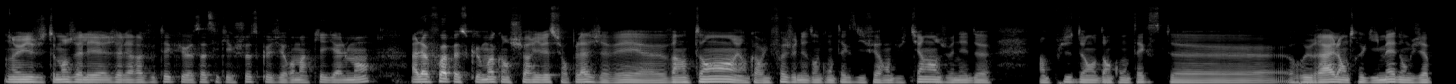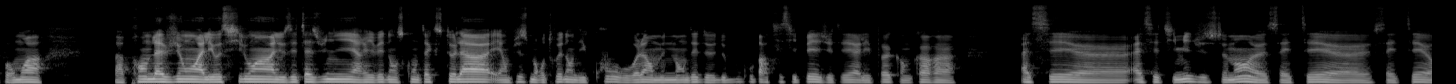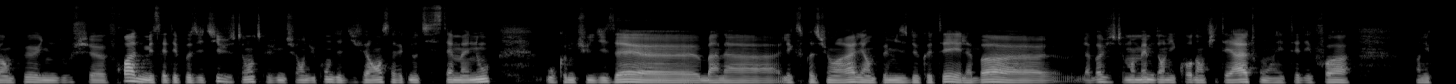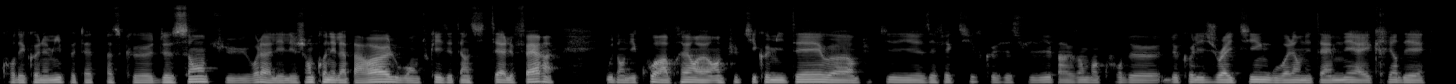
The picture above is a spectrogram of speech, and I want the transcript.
oui, justement, j'allais, rajouter que ça, c'est quelque chose que j'ai remarqué également. À la fois parce que moi, quand je suis arrivé sur place, j'avais 20 euh, ans, et encore une fois, je venais d'un contexte différent du tien. Je venais de, en plus d'un, contexte euh, rural, entre guillemets. Donc, déjà pour moi, bah, prendre l'avion, aller aussi loin, aller aux États-Unis, arriver dans ce contexte-là, et en plus me retrouver dans des cours où voilà, on me demandait de, beaucoup participer. J'étais à l'époque encore euh, assez, assez timide justement, ça, a été, ça a été un peu une douche froide, mais ça a été positif justement parce que je me suis rendu compte des différences avec notre système à nous, où comme tu le disais, ben l'expression orale est un peu mise de côté, et là-bas, là-bas justement, même dans les cours d'amphithéâtre, où on était des fois dans les cours d'économie peut-être presque 200, tu, voilà, les, gens prenaient la parole, ou en tout cas ils étaient incités à le faire, ou dans des cours après en, plus petit comité ou en plus petits effectifs que j'ai suivis, par exemple en cours de, de, college writing, où voilà, on était amené à écrire des,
